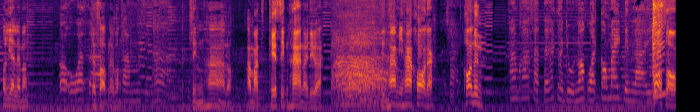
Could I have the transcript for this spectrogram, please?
เขาเรียนอะไรบ้างก็โอวาสจะสอบอะไรบ้างกรรมสินห้าสินห้าเหรอเอามาเทสสินห้าหน่อยดีกว่าสินห้ามีห้าข้อนะใช่ข้อหนึ่งห้ามฆ่าสัตว์แต่ถ้าเกิดอยู่นอกวัดก็ไม่เป็นไร ข้อสอง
